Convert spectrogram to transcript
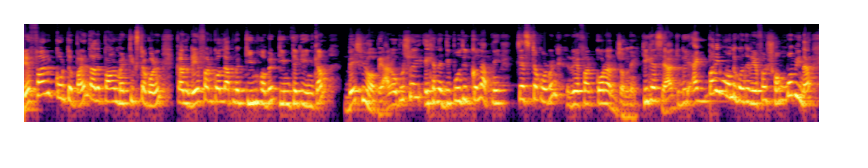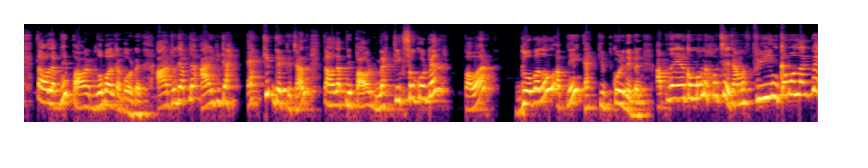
রেফার করতে পারেন, তাহলে পাওয়ার ম্যাট্রিক্সটা করেন। কারণ রেফার করলে আপনার টিম হবে টিম থেকে ইনকাম বেশি হবে। আর অবশ্যই এখানে ডিপোজিট করলে আপনি চেষ্টা করবেন রেফার করার জন্যে, ঠিক আছে? আর যদি একবারই মনে করেন রেফার সম্ভবই না, তাহলে আপনি পাওয়ার গ্লোবালটা করবেন। আর যদি আপনার আইডিটা অ্যাক্টিভ দেখতে চান, তাহলে আপনি পাওয়ার ম্যাট্রিক্সও করবেন পাওয়ার গ্লোবালও আপনি অ্যাক্টিভ করে নেবেন। আপনার এরকম মনে হচ্ছে যে আমার ফ্রি ইনকামও লাগবে,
